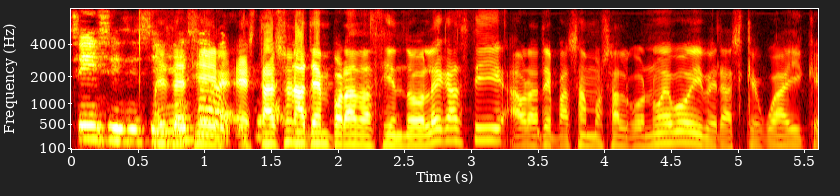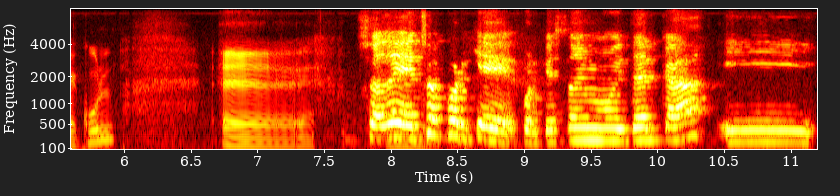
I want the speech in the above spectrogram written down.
Sí, sí, sí, sí. Es decir, estás una temporada haciendo Legacy, ahora te pasamos algo nuevo y verás qué guay, qué cool. Eh, yo de hecho porque, porque estoy muy terca y,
